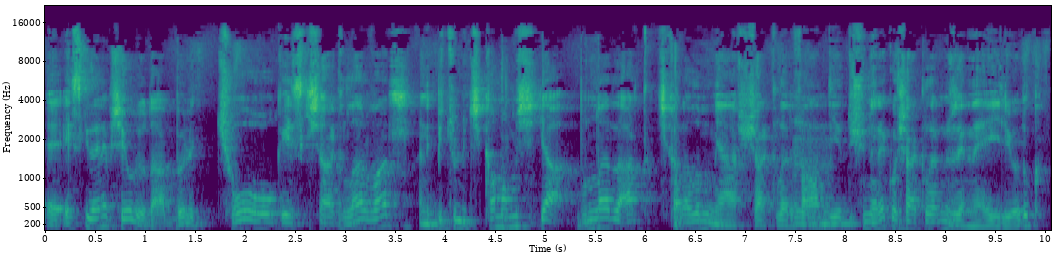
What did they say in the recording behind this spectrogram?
Ee, eskiden hep şey oluyordu abi. Böyle çok eski şarkılar var. Hani bir türlü çıkamamış. Ya bunları da artık çıkaralım ya şu şarkıları falan diye düşünerek o şarkıların üzerine eğiliyorduk.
